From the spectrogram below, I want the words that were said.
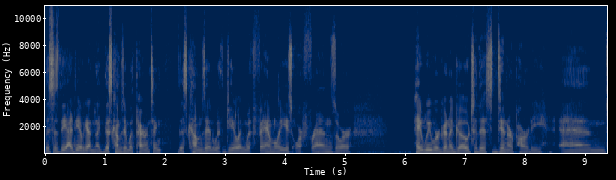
This is the idea of, again, like this comes in with parenting, this comes in with dealing with families or friends, or hey, we were going to go to this dinner party and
